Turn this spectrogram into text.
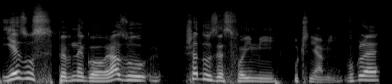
Jezus pewnego razu szedł ze swoimi uczniami. W ogóle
